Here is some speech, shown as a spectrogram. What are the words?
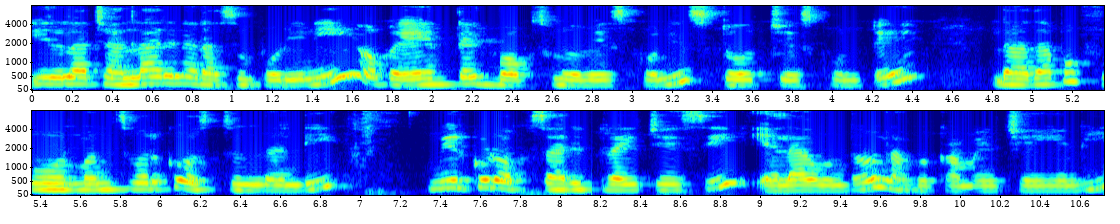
ఇలా చల్లారిన రసం పొడిని ఒక ఎయిర్ టైట్ బాక్స్లో వేసుకొని స్టోర్ చేసుకుంటే దాదాపు ఫోర్ మంత్స్ వరకు వస్తుందండి. మీరు కూడా ఒకసారి ట్రై చేసి ఎలా ఉందో నాకు కమెంట్ చేయండి.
